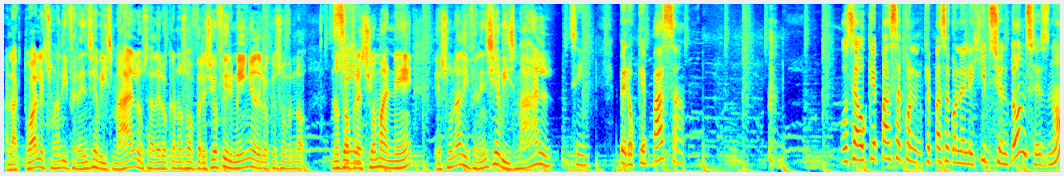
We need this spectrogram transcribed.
al actual es una diferencia abismal, o sea, de lo que nos ofreció Firmino, de lo que nos Sí. ofreció Mané, es una diferencia abismal. Sí, pero ¿qué pasa? O sea, ¿o qué pasa con qué pasa con el egipcio entonces, no?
